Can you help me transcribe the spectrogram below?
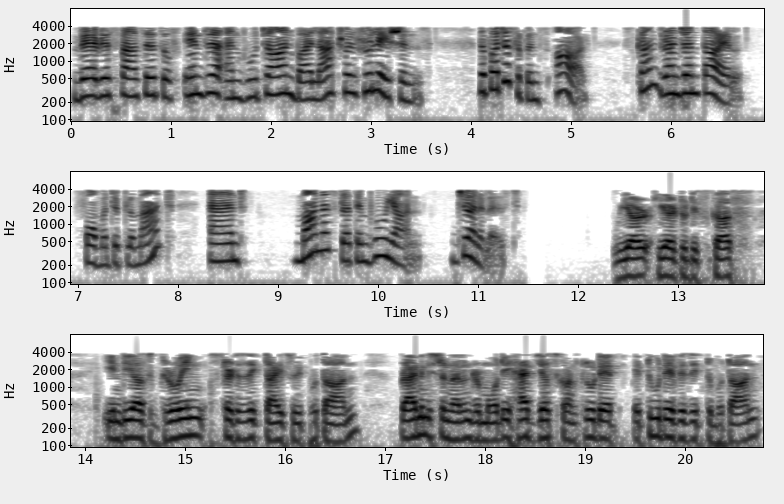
various facets of India and Bhutan bilateral relations. The participants are Skand Ranjan Tayal, former diplomat, and Manas Pratim Bhuyan, journalist. We are here to discuss India's growing strategic ties with Bhutan. Prime Minister Narendra Modi had just concluded a two-day visit to Bhutan,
